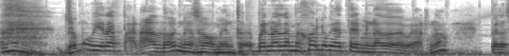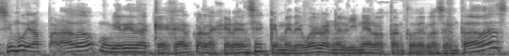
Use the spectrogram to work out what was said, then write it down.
Ah, yo me hubiera parado en ese momento. Bueno, a lo mejor lo hubiera terminado de ver, ¿no? Pero si me hubiera parado, me hubiera ido a quejar con la gerencia que me devuelvan el dinero tanto de las entradas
